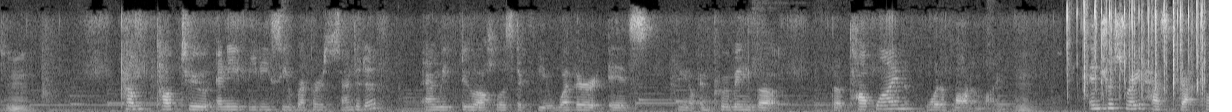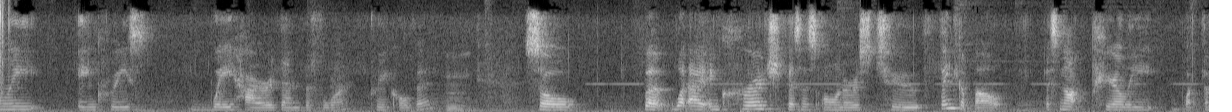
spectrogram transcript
mm. come talk to any bdc representative and we do a holistic view whether it's you know improving the the top line or the bottom line mm interest rate has definitely increased way higher than before pre-COVID. Mm. So, but what I encourage business owners to think about is not purely what the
